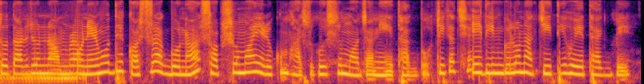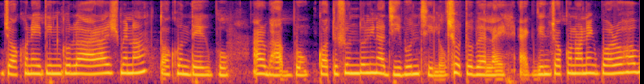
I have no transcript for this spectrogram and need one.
তো তার জন্য আমরা মনের মধ্যে কষ্ট রাখব না সব সময় এরকম হাসি খুশি মজা নিয়ে থাকব, ঠিক আছে? এই দিনগুলো না চিতি হয়ে থাকবে। যখন এই দিনগুলো আর আসবে না, তখন দেখব আর ভাববো কত সুন্দরী না জীবন ছিল ছোটবেলায়। একদিন যখন অনেক বড় হব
